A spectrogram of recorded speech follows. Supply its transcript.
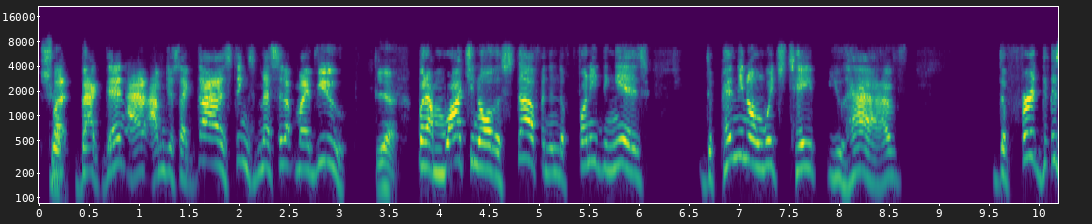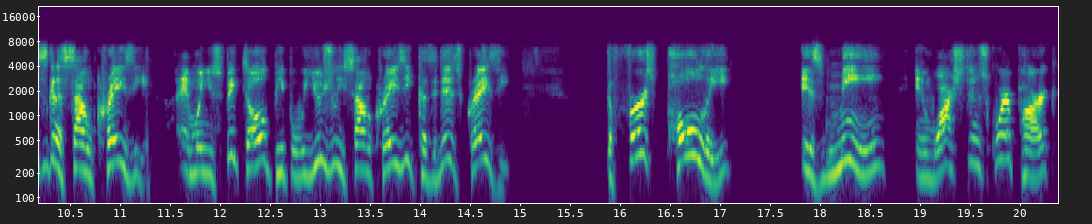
Sure. But back then, I, I'm just like, ah, this thing's messing up my view yeah, but I'm watching all the stuff. And then the funny thing is, depending on which tape you have, the first, this is going to sound crazy. And when you speak to old people, we usually sound crazy because it is crazy. The first Poley is me in Washington Square Park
